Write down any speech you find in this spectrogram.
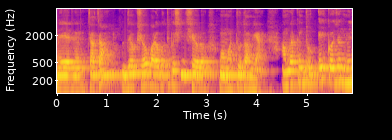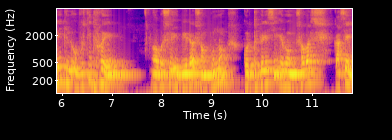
মেয়ের চাচা যে হোক সেও পাড়া প্রতিবেশী, সে হলো মোহাম্মদ তুতামিয়া আমরা কিন্তু এই কজন মিলেই কিন্তু উপস্থিত হয়ে অবশ্যই এই বিয়েটা সম্পূর্ণ করতে পেরেছি এবং সবার কাছেই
